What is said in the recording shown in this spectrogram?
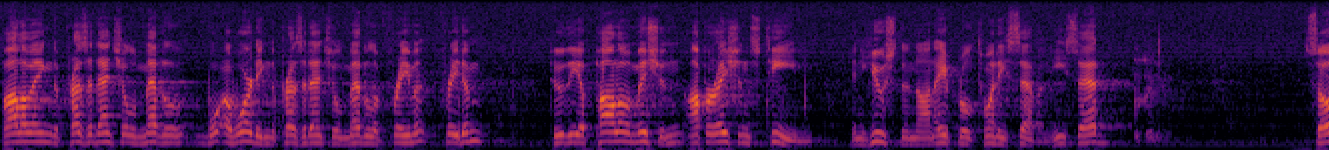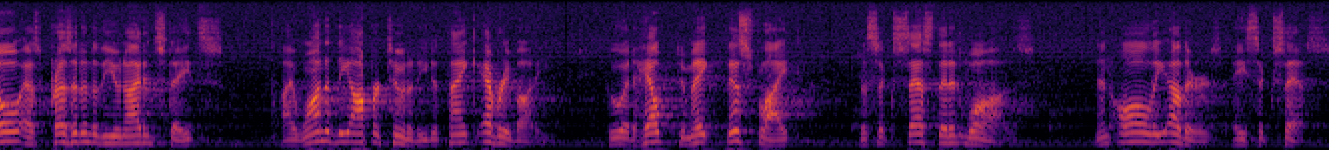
following the presidential medal awarding the presidential medal of freedom to the Apollo mission operations team in Houston on April 27. He said, "So as president of the United States, I wanted the opportunity to thank everybody who had helped to make this flight the success that it was and all the others a success.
